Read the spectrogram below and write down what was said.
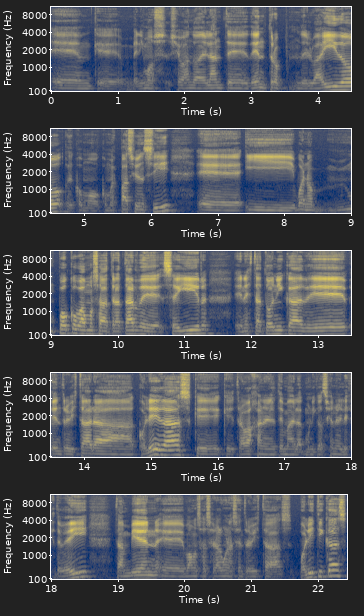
eh, que venimos llevando adelante dentro del Baído eh, como, como espacio en sí. Eh, y bueno, un poco vamos a tratar de seguir en esta tónica de entrevistar a colegas que, que trabajan en el tema de la comunicación LGTBI. También vamos a hacer algunas entrevistas políticas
